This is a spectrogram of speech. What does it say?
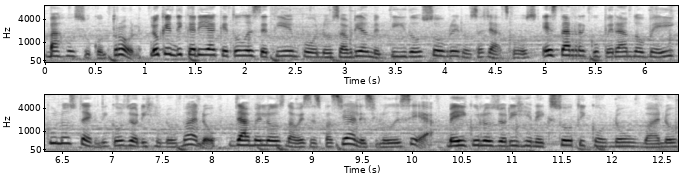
bajo su control, lo que indicaría que todo este tiempo nos habrían mentido sobre los hallazgos. Están recuperando vehículos técnicos de origen humano, llámelos naves espaciales si lo desea, vehículos de origen exótico no humano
